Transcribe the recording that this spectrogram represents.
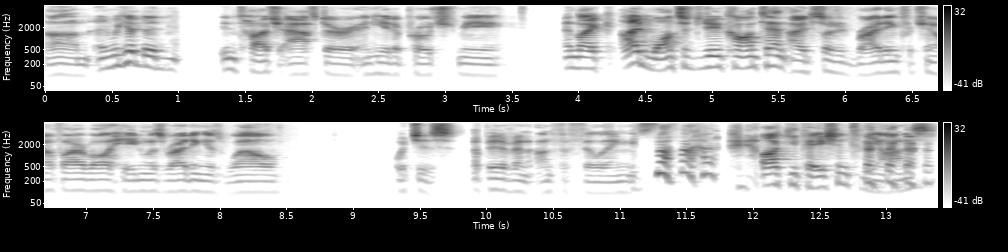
Um and we had been in touch after and he had approached me and like I'd wanted to do content. I'd started writing for Channel Fireball. Hayden was writing as well which is a bit of an unfulfilling occupation to be honest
